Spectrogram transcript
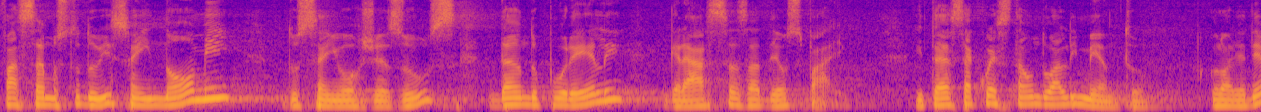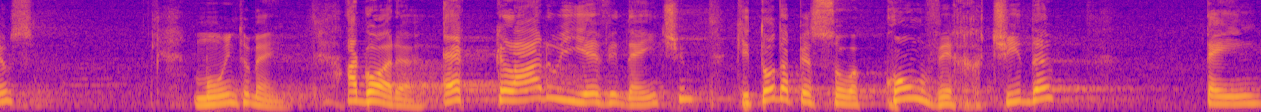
façamos tudo isso em nome do Senhor Jesus, dando por ele graças a Deus Pai. Então essa é a questão do alimento. Glória a Deus. Muito bem. Agora, é claro e evidente que toda pessoa convertida tem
